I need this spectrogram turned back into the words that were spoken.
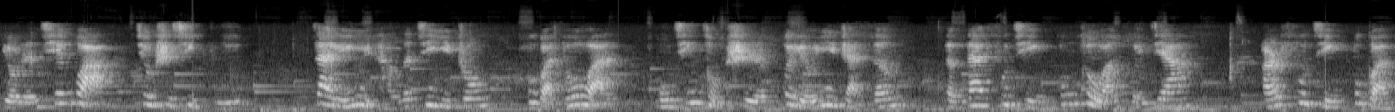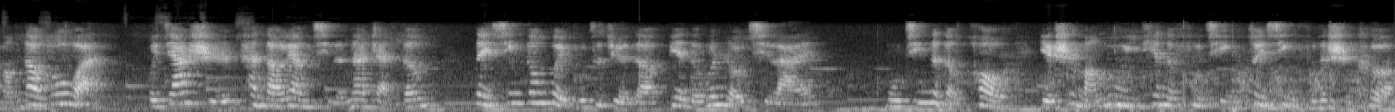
有人牵挂，就是幸福。在林语堂的记忆中，不管多晚，母亲总是会留一盏灯，等待父亲工作完回家。而父亲不管忙到多晚。回家时看到亮起的那盏灯，内心都会不自觉地变得温柔起来。母亲的等候，也是忙碌一天的父亲最幸福的时刻。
